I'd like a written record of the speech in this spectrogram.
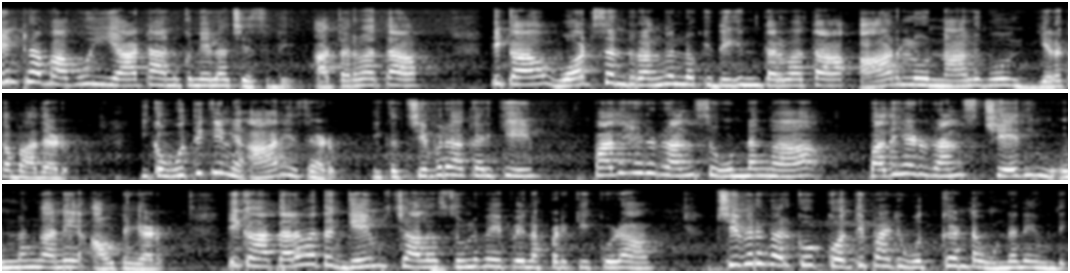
ఏంట్రా బాబు ఈ ఆట అనుకునేలా చేసింది. ఆ తర్వాత ఇక వాట్సన్ రంగంలోకి దిగిన తర్వాత ఆరులో నాలుగు ఇరగబాదాడు. ఇక ఉతికిని ఆరేశాడు. ఇక చివరి ఆఖరికి పదిహేడు రన్స్ ఉండగా పదిహేడు రన్స్ చేదింగ్ ఉండగానే అవుట్ అయ్యాడు ఇక ఆ తర్వాత గేమ్స్ చాలా సులువైపోయినప్పటికీ కూడా చివరి వరకు కొద్దిపాటి ఉత్కంఠ ఉండనే ఉంది.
